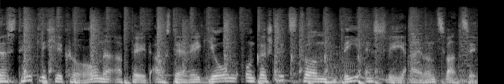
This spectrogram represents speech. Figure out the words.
Das tägliche Corona-Update aus der Region unterstützt von DSW 21.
